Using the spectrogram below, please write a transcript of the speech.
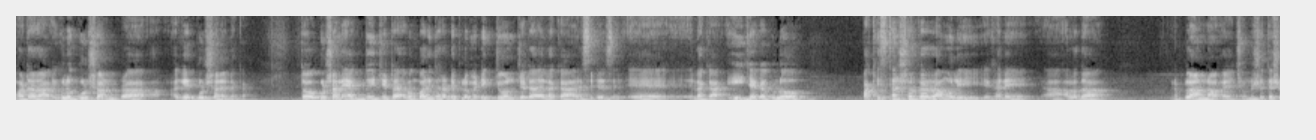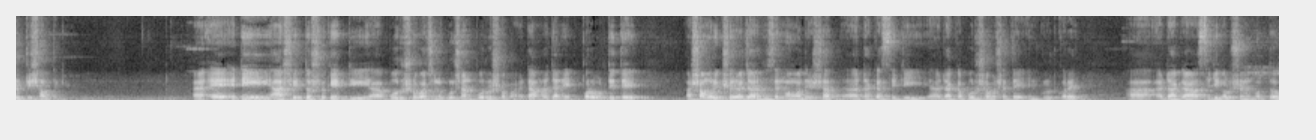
ভাটারা, এগুলো গুলশান আগের গুলশান এলাকা। তো গুলশান এক, দুই যেটা এবং বাড়িধারা ডিপ্লোম্যাটিক জোন যেটা এলাকা রেসিডেন্স এলাকা, এই জায়গাগুলো পাকিস্তান সরকারের আমলেই এখানে আলাদা প্ল্যান নেওয়া হয়েছে। উনিশশো তেষট্টি সাল থেকে। এটি আশির দশকে একটি পৌরসভা ছিল, গুলশান পৌরসভা। এটা আমরা জানি পরবর্তীতে সামরিক স্বৈরাচার হোসেন মোহাম্মদ এরশাদ ঢাকা সিটি ঢাকা পৌরসভার সাথে ইনক্লুড করে ঢাকা সিটি কর্পোরেশনের মধ্যে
